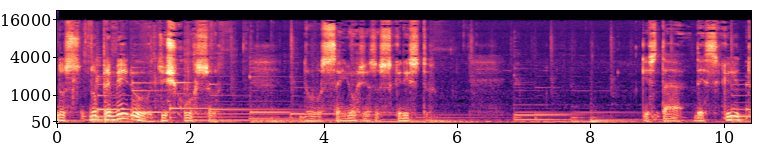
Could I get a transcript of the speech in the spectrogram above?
no, no primeiro discurso do Senhor Jesus Cristo, que está descrito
